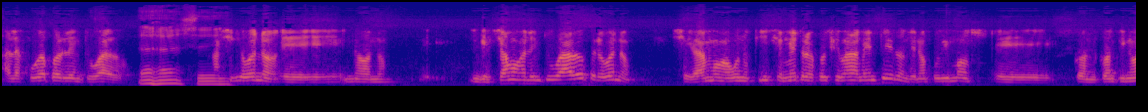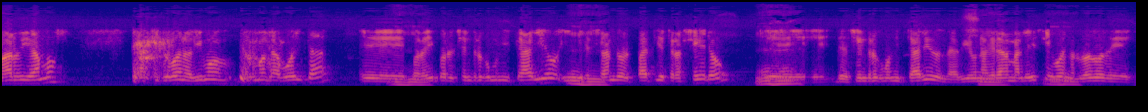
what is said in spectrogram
a la fuga por el entubado. Ajá, sí. Así que bueno, eh, no, no, ingresamos al entubado, pero bueno, llegamos a unos 15 metros aproximadamente, donde no pudimos eh, con- continuar, digamos. Así que bueno, dimos, dimos la vuelta eh, por ahí por el centro comunitario, ingresando al patio trasero eh, del centro comunitario, donde había una gran maleza, y bueno, luego de,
